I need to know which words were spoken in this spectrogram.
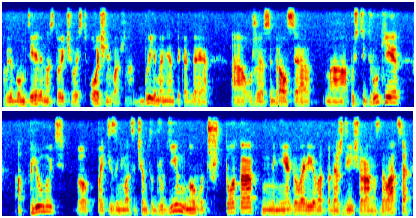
в любом деле настойчивость очень важна. Были моменты, когда я а, уже собирался опустить руки, а, плюнуть, а, пойти заниматься чем-то другим, но вот что-то мне говорило, подожди, еще рано сдаваться,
